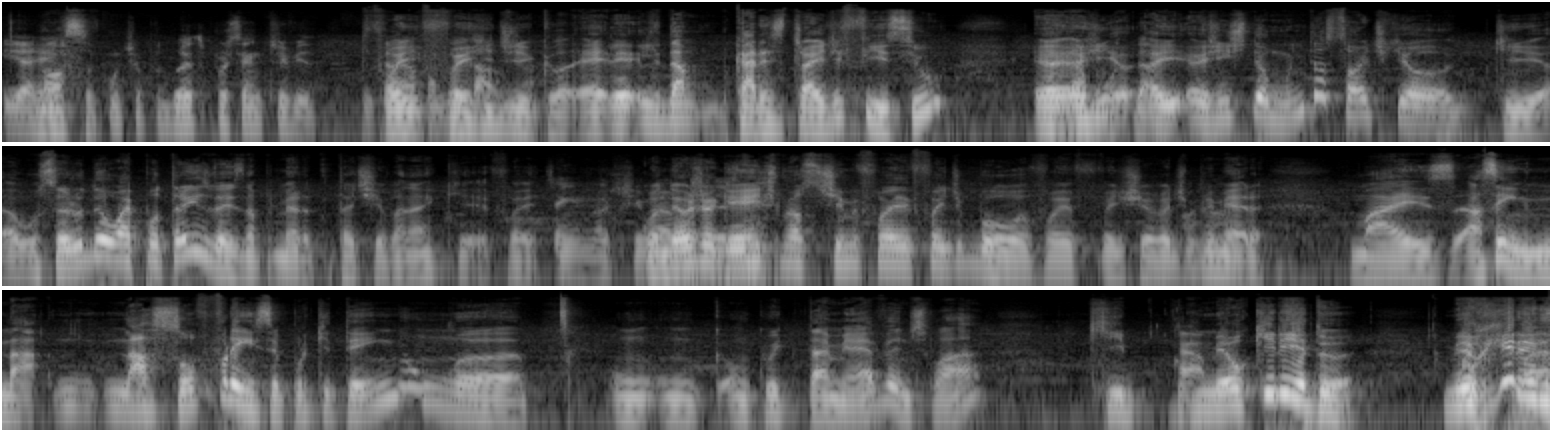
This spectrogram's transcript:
E a gente Nossa. com tipo 2% de vida. Então Foi, foi complicado. ridículo. Ele, ele dá. Cara, esse try é difícil. É, a, gente, a- a gente deu muita sorte que, eu, que o Cerudo wipou três vezes na primeira tentativa, né? Que foi. Sim, meu time Quando era eu joguei, a gente, nosso time foi, foi de boa, foi, foi chegou de Uhum. primeira. Mas, assim, na, na sofrência, porque tem um, uh, um, um, um Quick Time Event lá que, É. meu querido, meu querido,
